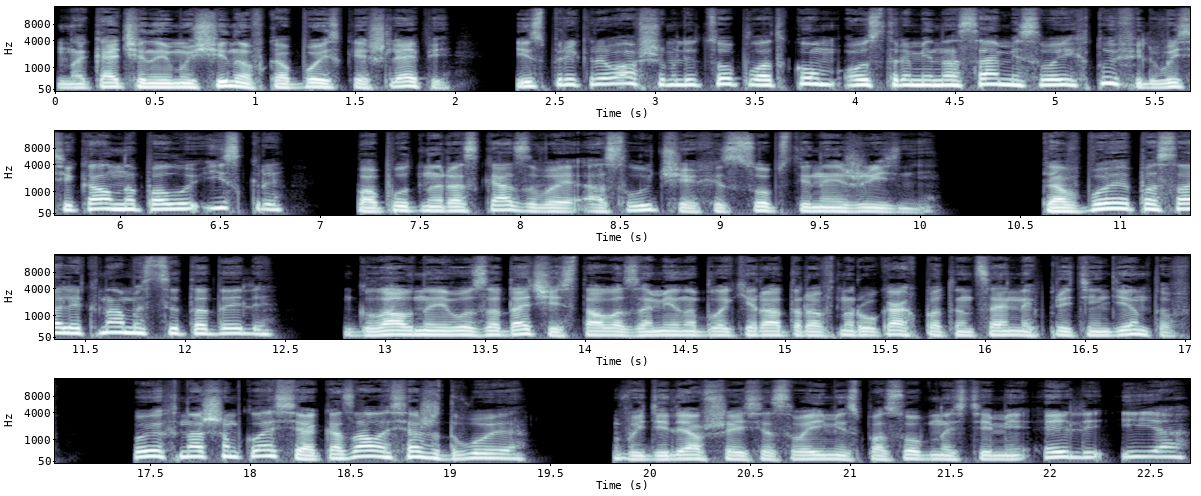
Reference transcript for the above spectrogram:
Накачанный мужчина в ковбойской шляпе и с прикрывавшим лицо платком острыми носами своих туфель высекал на полу искры, попутно рассказывая о случаях из собственной жизни. Ковбоя послали к нам из цитадели. Главной его задачей стала замена блокираторов на руках потенциальных претендентов, коих в нашем классе оказалось аж двое выделявшаяся своими способностями Элли и я.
